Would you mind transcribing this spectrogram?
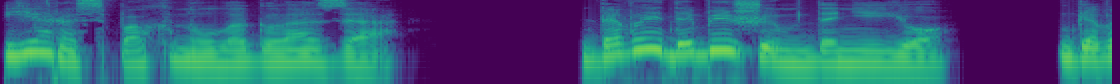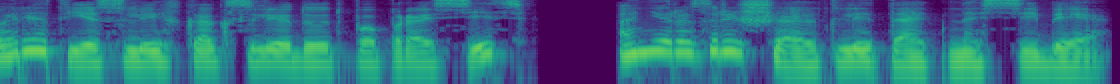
Я распахнула глаза. Давай добежим до нее. Говорят, если их как следует попросить, они разрешают летать на себе.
